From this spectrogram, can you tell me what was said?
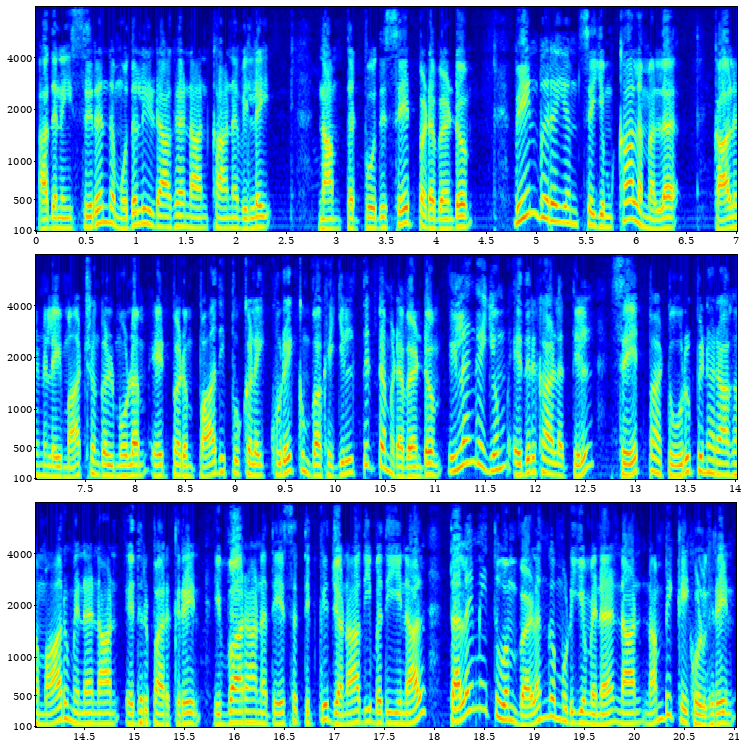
அதனை சிறந்த முதலீடாக நான் காணவில்லை. நாம் தற்போது செயற்பட வேண்டும். வீண் விரயம் செய்யும் காலமல்ல. காலநிலை மாற்றங்கள் மூலம் ஏற்படும் பாதிப்புகளை குறைக்கும் வகையில் திட்டமிட வேண்டும். இலங்கையும் எதிர்காலத்தில் செயற்பாட்டு உறுப்பினராக மாறும் என நான் எதிர்பார்க்கிறேன். இவ்வாறான தேசத்திற்கு ஜனாதிபதியினால் தலைமைத்துவம் வழங்க முடியும் என நான் நம்பிக்கை கொள்கிறேன்.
